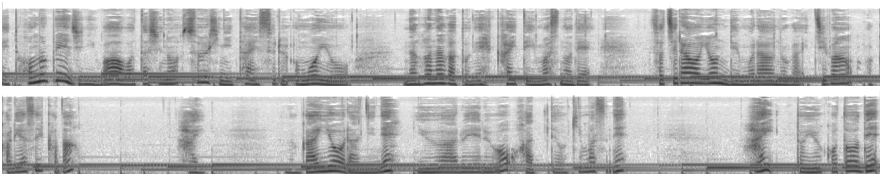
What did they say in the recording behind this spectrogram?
えーと、ホームページには私の数秘に対する思いを長々とね 書いていますのでそちらを読んでもらうのが一番分かりやすいかな。はい。概要欄にね URL を貼っておきますね。はい。ということで、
